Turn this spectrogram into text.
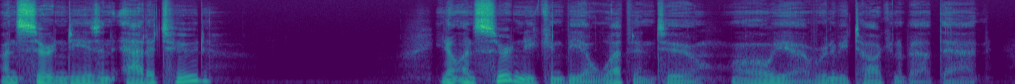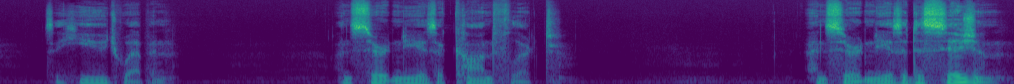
Uncertainty is an attitude you know, uncertainty can be a weapon too. Oh, yeah, we're going to be talking about that. It's a huge weapon. Uncertainty is a conflict, uncertainty is a decision.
